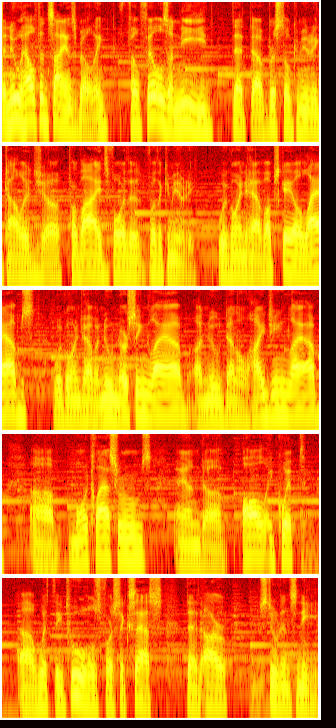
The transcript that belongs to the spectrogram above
The new Health and Science Building fulfills a need that uh, Bristol Community College uh, provides for the, for the community. We're going to have upscale labs, we're going to have a new nursing lab, a new dental hygiene lab, uh, more classrooms, and uh, all equipped uh, with the tools for success that our students need.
